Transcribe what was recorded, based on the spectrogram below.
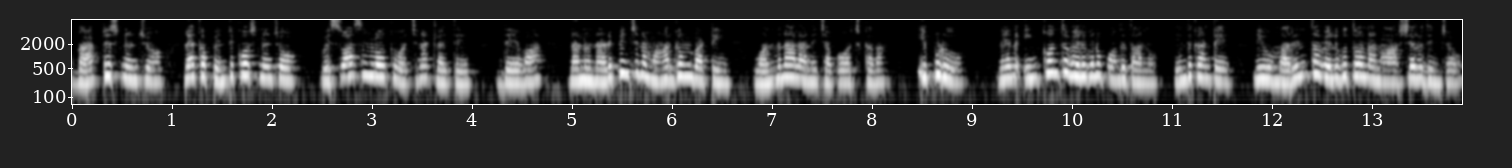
బాప్టిస్ట్ నుంచో లేక పెంటికోస్ నుంచో విశ్వాసంలోకి వచ్చినట్లయితే దేవా నన్ను నడిపించిన మార్గం బట్టి వందనాలని చెప్పవచ్చు కదా? ఇప్పుడు నేను ఇంకొంత వెలుగును పొందుతాను. ఎందుకంటే నీవు మరింత వెలుగుతో నన్ను ఆశీర్వదించావు.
